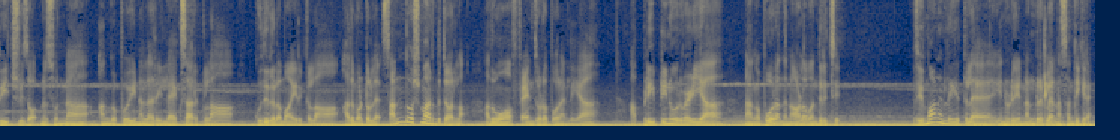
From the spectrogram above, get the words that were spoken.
பீச் ரிசார்ட்னு சொன்னால் அங்கே போய் நல்லா ரிலாக்ஸாக இருக்கலாம் குதூகலமாக இருக்கலாம். அது மட்டும் இல்லை சந்தோஷமாக இருந்துட்டு வரலாம். அதுவும் ஃப்ரெண்ட்ஸோட போகிறேன் இல்லையா? அப்படி இப்படின்னு ஒரு வழியாக நாங்கள் போகிற அந்த நாளும் வந்துருச்சு. விமான நிலையத்தில் என்னுடைய நண்பர்களை நான் சந்திக்கிறேன்.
